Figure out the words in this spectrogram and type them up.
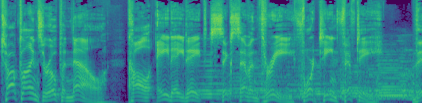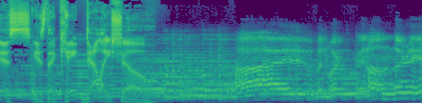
Talk lines are open now. Call 888 673 1450. This is The Kate Dalley Show. I've been working on the railroad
